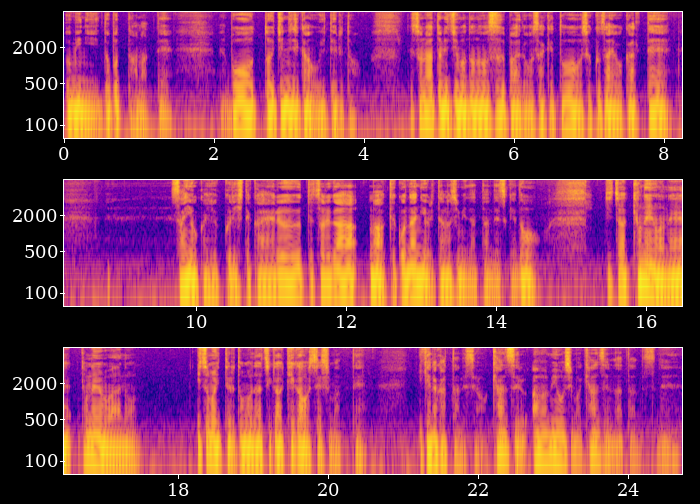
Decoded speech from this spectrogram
海にドボッとはまってぼーっと12時間浮いてると。でその後に地元のスーパーでお酒と食材を買って34日ゆっくりして帰るってそれがまあ結構何より楽しみだったんですけど実は去年はね去年はあのいつも行ってる友達が怪我をしてしまって行けなかったんですよ。キャンセル奄美大島キャンセルになったんですね。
